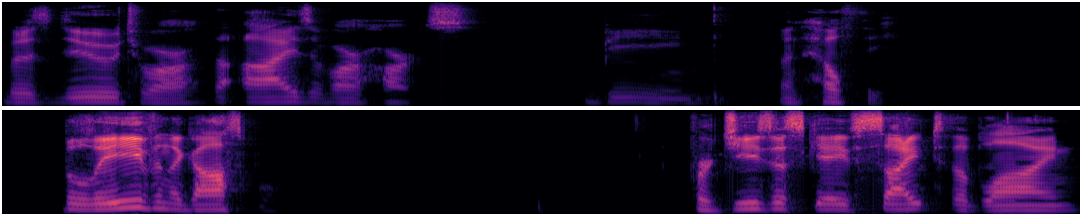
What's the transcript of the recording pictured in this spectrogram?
but it's due to our, the eyes of our hearts being unhealthy. Believe in the gospel. For Jesus gave sight to the blind.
